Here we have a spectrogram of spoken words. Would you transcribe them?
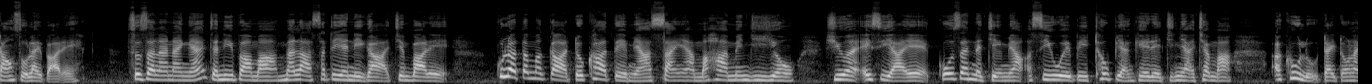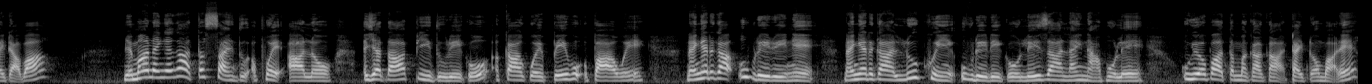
တောင်းဆိုလိုက်ပါတယ်။ဆွစ်ဇာလန်နိုင်ငံဂျနီဗာမှာမတ်လ17ရက်နေ့ကကျင်းပတဲ့ကုလသမဂ္ဂဒုက္ခသည်များဆိုင်ရာမဟာမင်းကြီးယုံ UNHCR ရဲ့62ကြိမ်မြောက်အစည်းအဝေးပြီးထုတ်ပြန်ခဲ့တဲ့ကြေညာချက်မှာအခုလိုတိုက်တွန်းလိုက်တာပါ။ မြန်မာနိုင်ငံကသက်ဆိုင်သူအဖွဲ့အားလုံးအယက်သားပြည်သူတွေကိုအကာအကွယ်ပေးဖို့အပါအဝင်နိုင်ငံတကာဥပဒေတွေနဲ့နိုင်ငံတကာလူခွင့်ဥပဒေတွေကိုလေးစားလိုက်နာဖို့လဲဥရောပသမဂ္ဂကတိုက်တွန်းပါတယ်။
